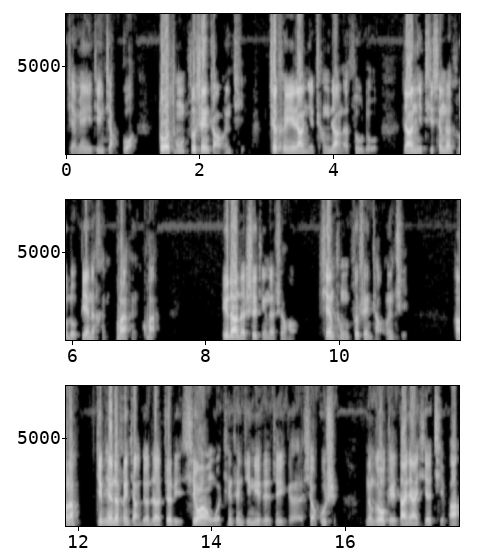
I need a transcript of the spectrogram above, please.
前面已经讲过，多从自身找问题，这可以让你成长的速度，让你提升的速度变得很快很快。遇到的事情的时候，先从自身找问题。好了。今天的分享就到这里，希望我亲身经历的这个小故事能够给大家一些启发。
